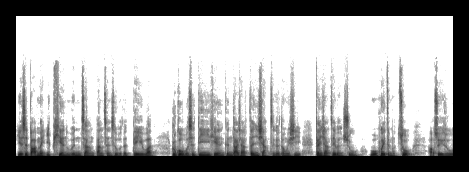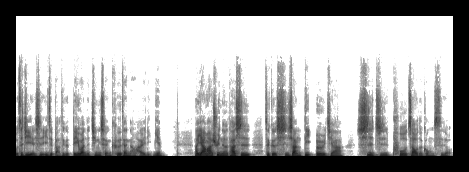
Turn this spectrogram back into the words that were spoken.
也是把每一篇文章当成是我的 day one。如果我是第一天跟大家分享这个东西，分享这本书，我会怎么做？好，所以说我自己也是一直把这个 Day One 的精神刻在脑海里面。那亚马逊呢？它是这个史上第二家市值破兆的公司哦。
